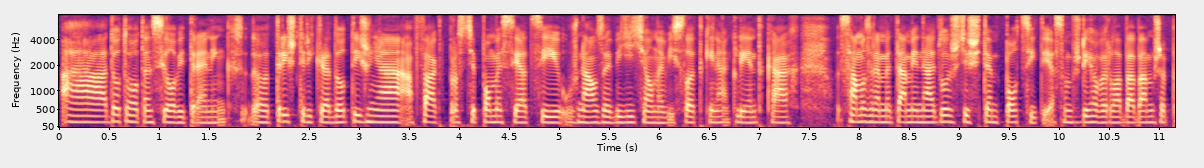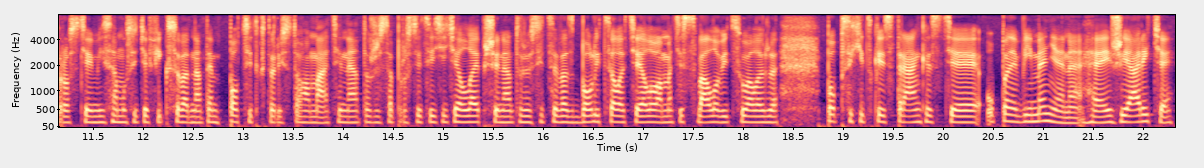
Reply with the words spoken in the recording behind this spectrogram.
a do toho ten silový tréning 3-4 e, krát do týždňa a fakt proste po mesiaci už naozaj viditeľné výsledky na klientkách. Samozrejme tam je najdôležitejší ten pocit. Ja som vždy hovorila babám, že proste vy sa musíte fixovať na ten pocit, ktorý z toho máte, na to, že sa proste cítite lepšie, na to, že síce vás boli celé telo a máte svalovicu, ale že po psychickej stránke ste úplne vymenené, hej, žiarite.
